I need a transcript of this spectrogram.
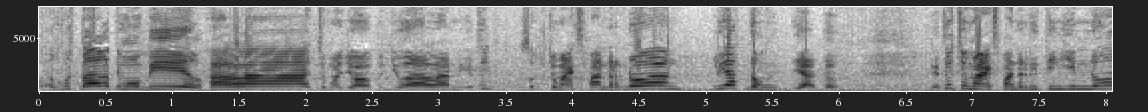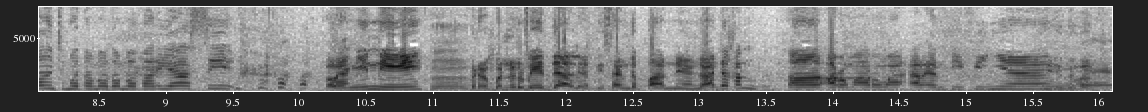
Bagus banget nih mobil. Halah, cuma jual penjualan. Itu cuma expander doang. Lihat dong, ya tuh. Itu cuma expander ditinggiin doang, cuma tambah-tambah variasi. Kalau yang ini Hmm. bener-bener beda lihat desain depannya. Nggak ada kan eh, aroma-aroma LMPV-nya gitu, Bang. Eh,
